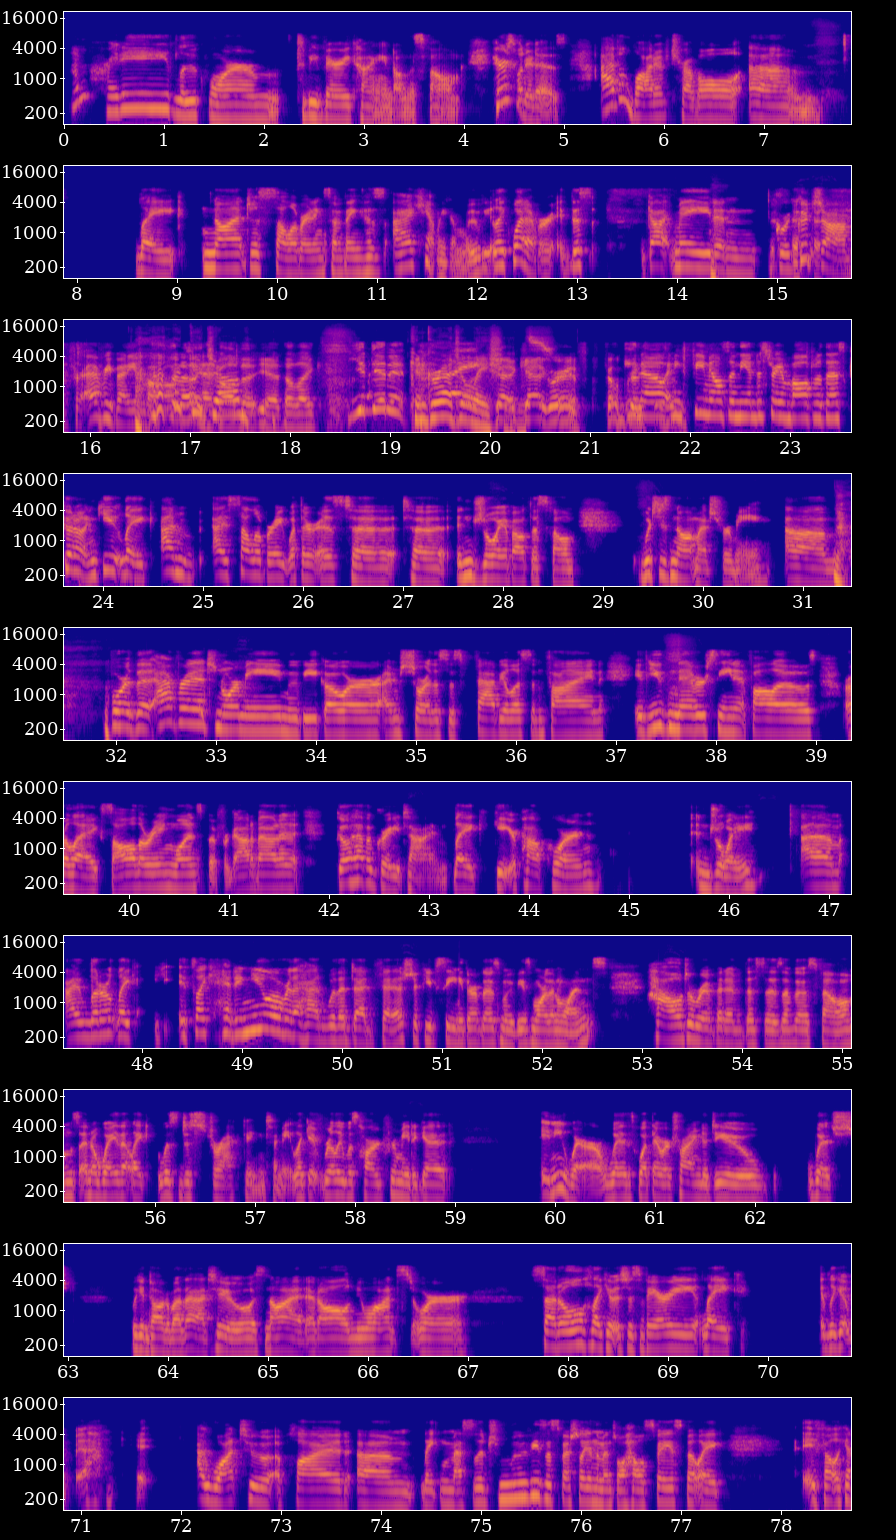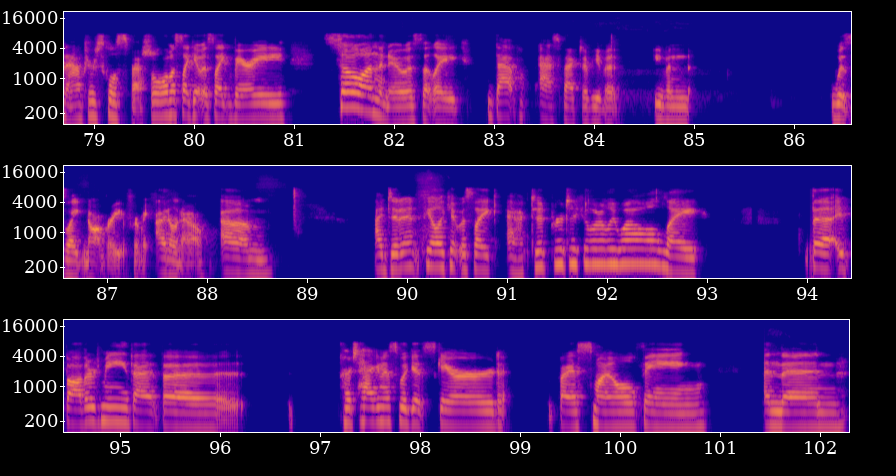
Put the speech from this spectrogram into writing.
I'm pretty lukewarm to be very kind on this film. Here's what it is. I have a lot of trouble um like not just celebrating something cuz I can't make a movie. Like whatever. This got made and good job for everybody involved. That's Good call job. the- yeah, the like, you did it. Congratulations. Yeah, category of film you know, any females in the industry involved with this, good on you. Like I'm I celebrate what there is to to enjoy about this film, which is not much for me. Um for the average normie moviegoer, I'm sure this is fabulous and fine. If you've never seen It Follows or like saw The Ring once but forgot about it, go have a great time. Like get your popcorn, enjoy. Um, I literally like it's like hitting you over the head with a dead fish if you've seen either of those movies more than once. How derivative this is of those films in a way that like was distracting to me. Like it really was hard for me to get anywhere with what they were trying to do, which we can talk about that too. It's not at all nuanced or subtle. Like it was just very like like it, it I want to applaud um like message movies, especially in the mental health space, but like it felt like an after school special, almost like it was like very so on the nose that like that aspect of even even was like not great for me. I don't know. Um I didn't feel like it was like acted particularly well. Like the it bothered me that the protagonist would get scared by a smile thing and then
